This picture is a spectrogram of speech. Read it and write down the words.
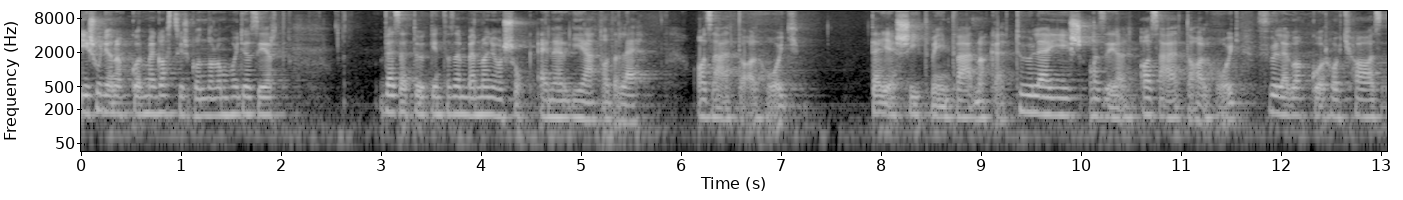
És ugyanakkor meg azt is gondolom, hogy azért vezetőként az ember nagyon sok energiát ad le azáltal, hogy teljesítményt várnak el tőle is, azért, azáltal, hogy főleg akkor, hogyha az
